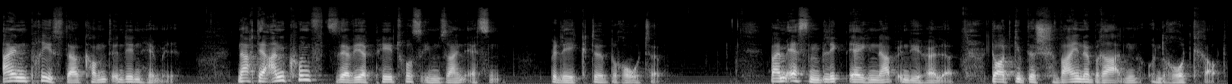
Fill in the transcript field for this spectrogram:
Ein Priester kommt in den Himmel. Nach der Ankunft serviert Petrus ihm sein Essen, belegte Brote. Beim Essen blickt er hinab in die Hölle. Dort gibt es Schweinebraten und Rotkraut.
